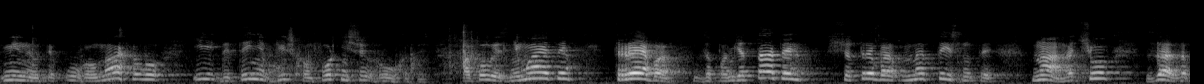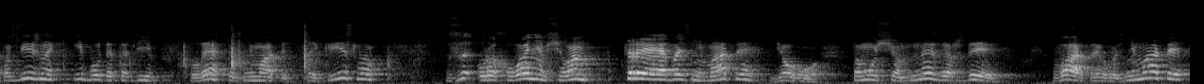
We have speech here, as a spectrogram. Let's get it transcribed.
змінювати угол нахилу і дитині більш комфортніше рухатись. А коли знімаєте, треба запам'ятати, що треба натиснути на гачок за запобіжник і буде тоді легко зніматись це крісло з урахуванням, що вам треба знімати його. Тому що не завжди варто його знімати.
